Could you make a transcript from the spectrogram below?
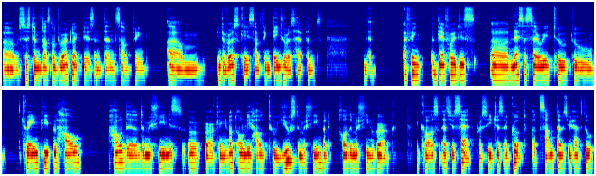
um, system does not work like this, and then something, um, in the worst case, something dangerous happens. I think therefore it is uh, necessary to to train people how how the the machine is uh, working, not only how to use the machine, but how the machine work. Because as you said, procedures are good, but sometimes you have to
